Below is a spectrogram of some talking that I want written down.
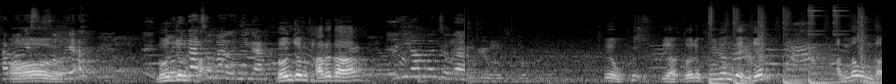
당황했어 어, 소야? 넌 좀 은희가 다- 줘봐 은희가 넌 좀 다르다. 은희가 한번 줘봐 야, 후, 야 너네 훈련됐냐? 안 나온다.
